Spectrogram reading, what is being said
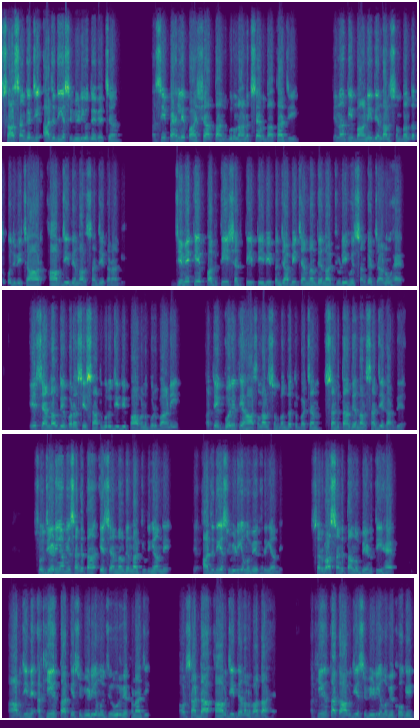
ਸਾਧ ਸੰਗਤ ਜੀ, ਅੱਜ ਦੀ ਇਸ ਵੀਡੀਓ ਦੇ ਵਿੱਚ ਅਸੀਂ ਪਹਿਲੇ ਪਾਤਸ਼ਾਹ ਧੰਨ ਗੁਰੂ ਨਾਨਕ ਸਾਹਿਬ ਦਾਤਾ ਜੀ ਇਹਨਾਂ ਦੀ ਬਾਣੀ ਦੇ ਨਾਲ ਸੰਬੰਧਿਤ ਕੁਝ ਵਿਚਾਰ ਆਪ ਜੀ ਦੇ ਨਾਲ ਸਾਂਝੇ ਕਰਾਂਗੇ। ਜਿਵੇਂ ਕਿ ਭਗਤੀ ਸ਼ਕਤੀ ਟੀਵੀ ਪੰਜਾਬੀ ਚੈਨਲ ਦੇ ਨਾਲ ਜੁੜੀ ਹੋਈ ਸੰਗਤ ਜਾਣੂ ਹੈ, ਇਸ ਚੈਨਲ ਦੇ ਉੱਪਰ ਅਸੀਂ ਸਤਿਗੁਰੂ ਜੀ ਦੀ ਪਾਵਨ ਗੁਰਬਾਣੀ ਅਤੇ ਗੁਰ ਇਤਿਹਾਸ ਨਾਲ ਸੰਬੰਧਿਤ ਬਚਨ ਸੰਗਤਾਂ ਦੇ ਨਾਲ ਸਾਂਝੇ ਕਰਦੇ ਹਾਂ। ਸੋ ਜਿਹੜੀਆਂ ਵੀ ਸੰਗਤਾਂ ਇਸ ਚੈਨਲ ਦੇ ਨਾਲ ਜੁੜੀਆਂ ਨੇ ਤੇ ਅੱਜ ਦੀ ਇਸ ਵੀਡੀਓ ਨੂੰ ਵੇਖ ਰਹੀਆਂ ਨੇ। ਸਰਬੱਤ ਸੰਗਤਾਂ ਨੂੰ ਬੇਨਤੀ ਹੈ, ਆਪ ਜੀ ਨੇ ਅਖੀਰ ਤੱਕ ਇਸ ਵੀਡੀਓ ਨੂੰ ਜ਼ਰੂਰ ਵੇਖਣਾ ਜੀ, ਔਰ ਸਾਡਾ ਆਪ ਜੀ ਦੇ ਨਾਲ ਵਾਅਦਾ ਹੈ। ਅਖੀਰ ਤੱਕ ਆਪ ਜੀ ਇਸ ਵੀਡੀਓ ਨੂੰ ਵੇਖੋਗੇ,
